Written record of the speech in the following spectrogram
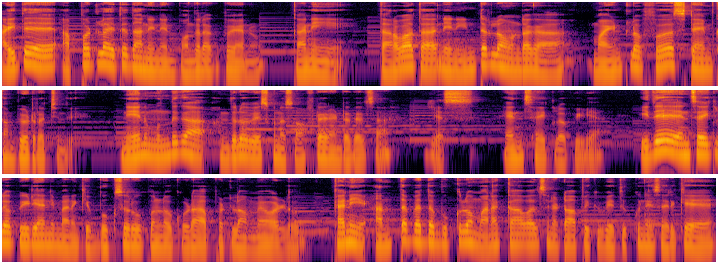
అయితే అప్పట్లో అయితే దాన్ని నేను పొందలేకపోయాను. కానీ తర్వాత నేను ఇంటర్లో ఉండగా మా ఇంట్లో ఫస్ట్ టైం కంప్యూటర్ వచ్చింది. నేను ముందుగా అందులో వేసుకున్న సాఫ్ట్వేర్ ఏంటో తెలుసా? Yes encyclopedia. ఇదే ఎన్సైక్లోపీడియాని మనకి బుక్స్ రూపంలో కూడా అప్పట్లో అమ్మేవాళ్ళు. కానీ అంత పెద్ద బుక్లో మనకు కావాల్సిన టాపిక్ వెతుక్కునేసరికే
